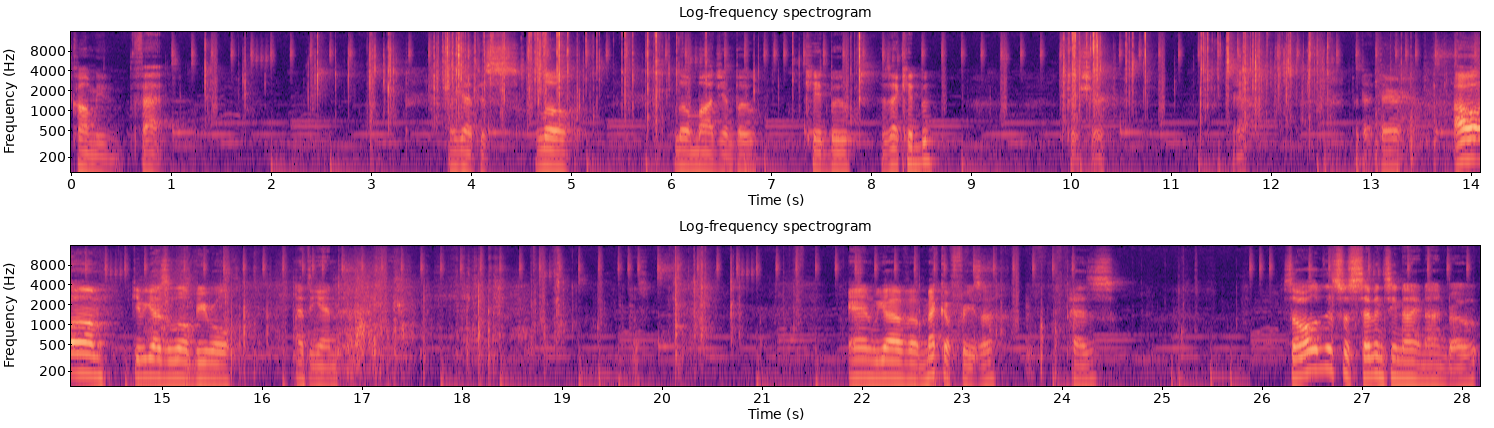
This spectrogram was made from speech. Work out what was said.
call me fat. We got this little, little Majin Buu, Kid Buu. Is that Kid Buu? Pretty sure. Yeah. Put that there. I'll um give you guys a little B-roll at the end. And we have a Mecha Frieza, Pez. So all of this was $17.99, bro.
